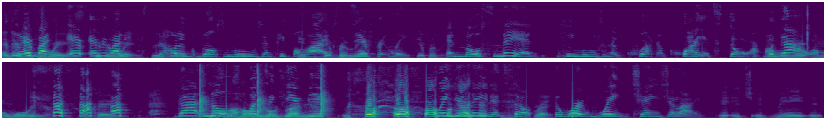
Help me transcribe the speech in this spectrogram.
And there are different everybody, ways, e- different everybody, ways, the. Holy Ghost moves in people's lives differently. differently. Differently. And most men, He moves in a like a quiet storm. But I'm, a, God, wa- I'm a warrior, okay? God knows what to Ghost right give you when you need it. So Right. the word "wait" changed your life. It, it, it made, it,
